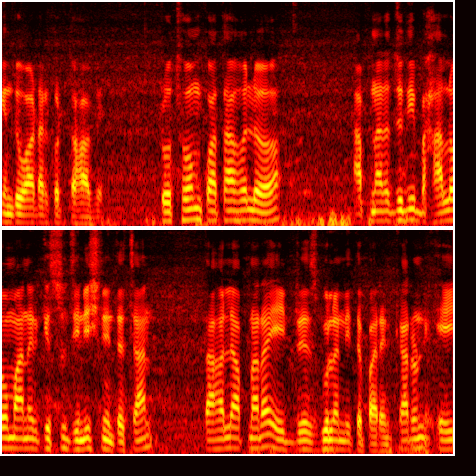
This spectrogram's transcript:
কিন্তু অর্ডার করতে হবে। প্রথম কথা হলো, আপনারা যদি ভালো মানের কিছু জিনিস নিতে চান, তাহলে আপনারা এই ড্রেসগুলো নিতে পারেন। কারণ এই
